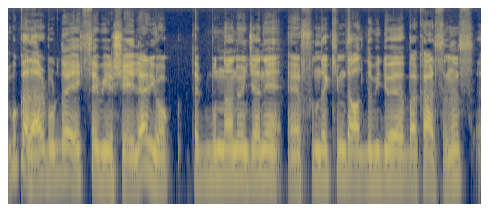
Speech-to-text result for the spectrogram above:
Bu kadar. Burada ekse bir şeyler yok. Tabi bundan önce hani e, Funda Kim'de adlı videoya bakarsanız e,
